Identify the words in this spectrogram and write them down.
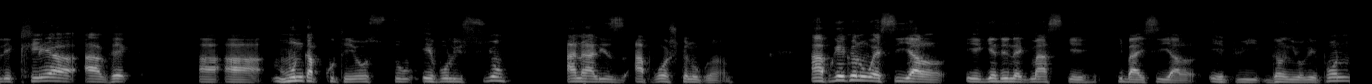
vle kler avek a, a moun kap koute yo sou evolusyon, analize, aproche ke nou pran. Apre ke nou wesi yal e gen de neg maske ki bay si yal, e pi gang yo repon,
